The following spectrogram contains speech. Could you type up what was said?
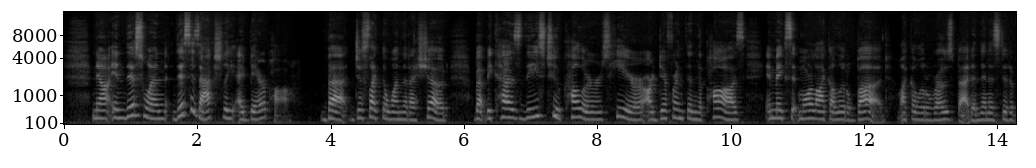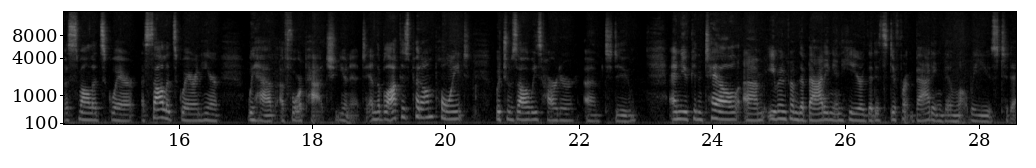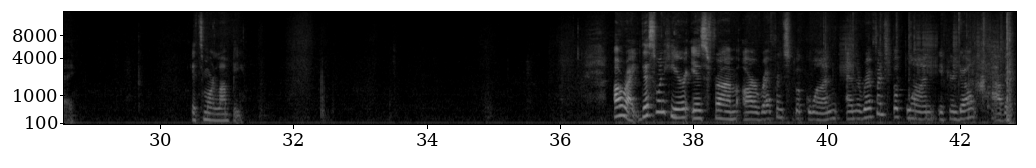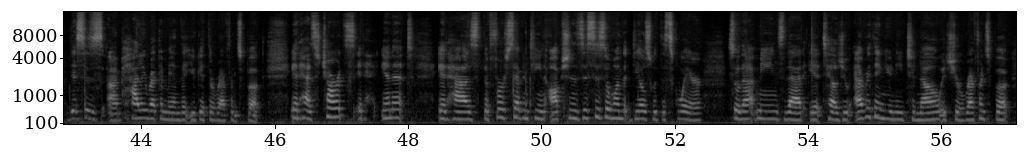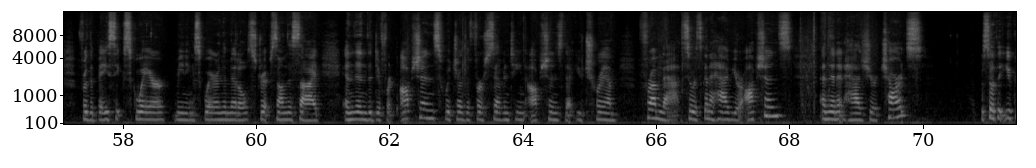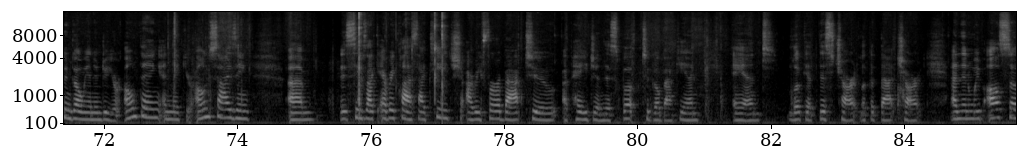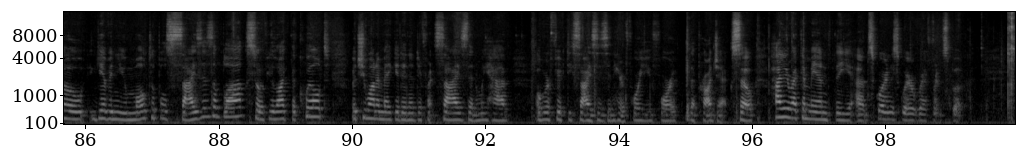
Now in this one, this is actually a bear paw, but just like the one that I showed, but because these two colors here are different than the paws, it makes it more like a little bud, like a little rosebud. And then instead of a solid square, a solid square in here, we have a four patch unit. And the block is put on point, which was always harder um, to do. And you can tell um, even from the batting in here that it's different batting than what we use today. It's more lumpy. All right, this one here is from our reference book one. And the reference book one, if you don't have it, this is, I highly recommend that you get the reference book. It has charts it, in it. It has the first 17 options. This is the one that deals with the square. So that means that it tells you everything you need to know. It's your reference book for the basic square, meaning square in the middle, strips on the side, and then the different options, which are the first 17 options that you trim from that. So it's going to have your options and then it has your charts so that you can go in and do your own thing and make your own sizing. Um, it seems like every class I teach, I refer back to a page in this book to go back in and look at this chart, look at that chart. And then we've also given you multiple sizes of blocks. So if you like the quilt, but you want to make it in a different size, then we have over 50 sizes in here for you for the project. So highly recommend the um, Square and a Square reference book.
